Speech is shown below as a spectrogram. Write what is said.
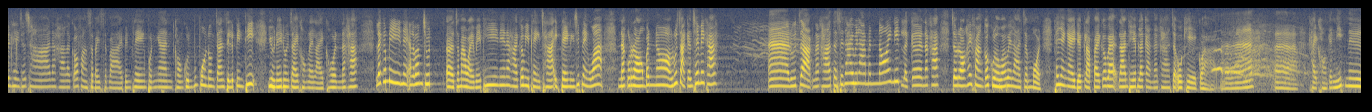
เป็นเพลงช้าๆนะคะ แล้วก็ฟังสบายๆ เป็นเพลงผลงานของคุณพุ่มพวงดวงจันทร์ศิลปินที่อยู่ในดวงใจของหลายๆคนนะคะ แล้วก็มีในอัลบั้มชุดเอ่อจะมาไหวไหมพี่เนี่ยนะคะ ก็มีเพลงช้าอีกเพลงหนึ่งชื่อเพลงว่านักร้องบ้านนอก รู้จักกันใช่ไหมคะอ่ารู้จักนะคะ แต่เสียดายเวลามันน้อยนิดเหลือเกินนะคะ จะร้องให้ฟังก็กลัวว่าเวลาจะหมด ถ้ายังไงเดี๋ยวกลับไปก็แวะร้านเทปแล้วกันนะคะ จะโอเคกว่านะ อ่าขายของกันนิดนึง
